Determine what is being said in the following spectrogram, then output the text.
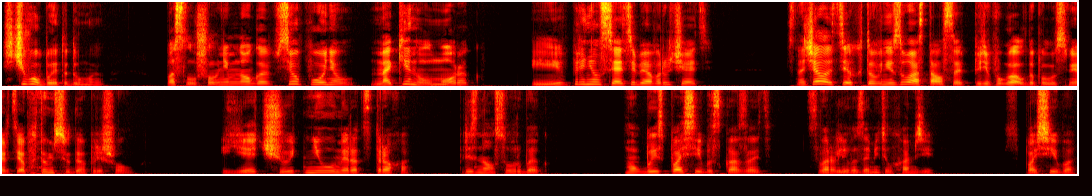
С чего бы это, думаю?» Послушал немного, все понял, накинул морок и принялся тебя выручать. Сначала тех, кто внизу остался, перепугал до полусмерти, а потом сюда пришел. «Я чуть не умер от страха», — признался Урбек. «Мог бы и спасибо сказать», — сварливо заметил Хамзи. «Спасибо»,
